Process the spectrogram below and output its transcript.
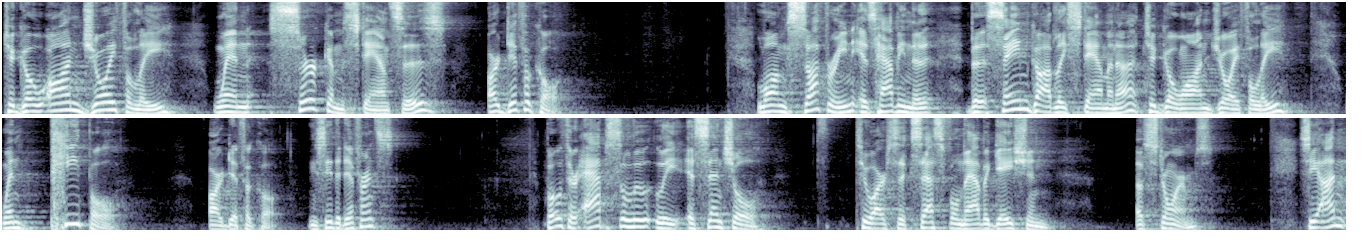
to go on joyfully when circumstances are difficult. Long suffering is having the, the same godly stamina to go on joyfully when people are difficult. You see the difference? Both are absolutely essential to our successful navigation of storms. See, I'm,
